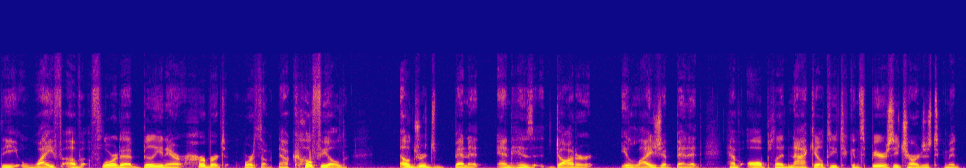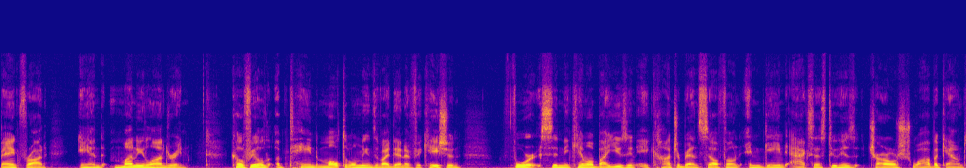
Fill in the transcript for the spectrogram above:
the wife of Florida billionaire Herbert Wortham. Now, Cofield, Eldridge Bennett, and his daughter Eliayah Bennett have all pled not guilty to conspiracy charges to commit bank fraud and money laundering. Cofield obtained multiple means of identification for Sidney Kimmel by using a contraband cell phone and gained access to his Charles Schwab account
